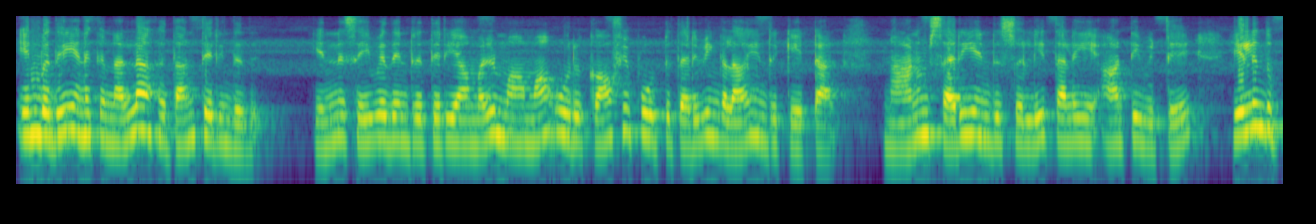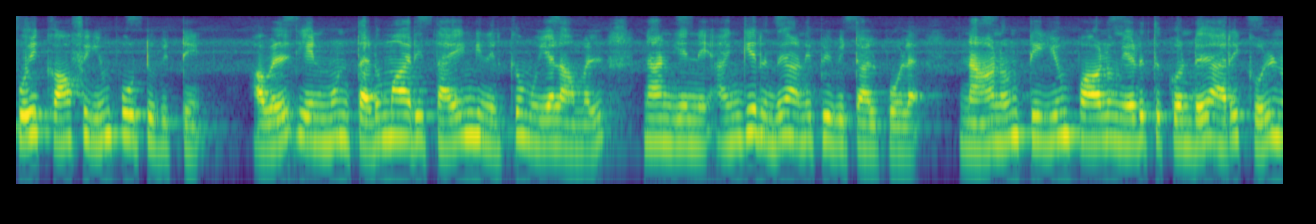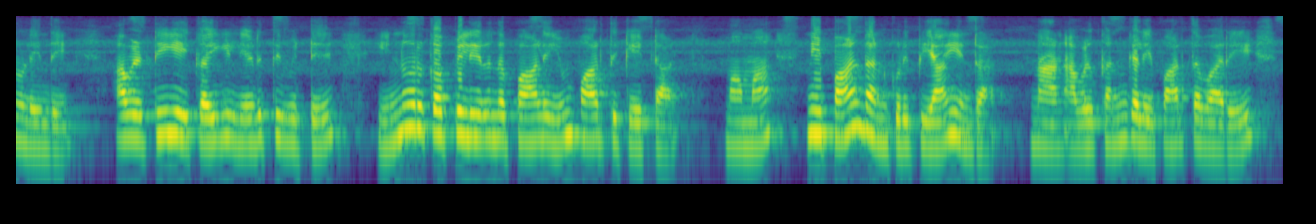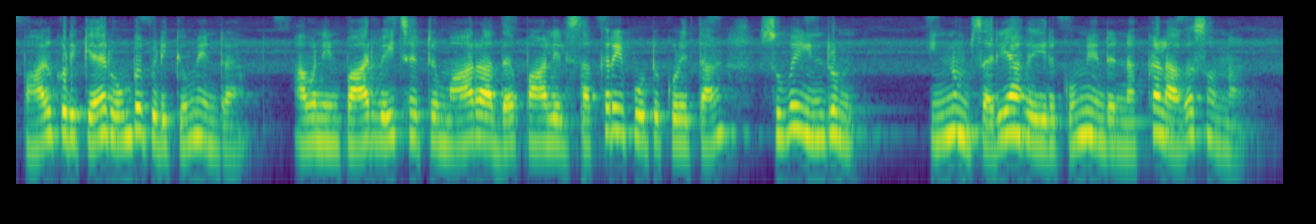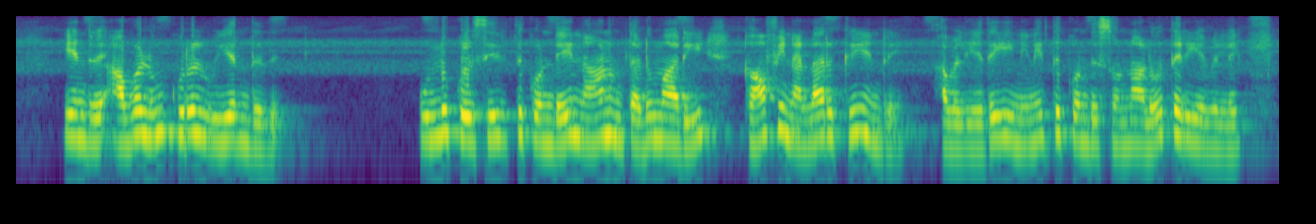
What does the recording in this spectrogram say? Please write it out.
என்பது எனக்கு நல்லாகத்தான் தெரிந்தது. என்ன செய்வதென்று தெரியாமல் மாமா ஒரு காஃபி போட்டு தருவீங்களா என்று கேட்டாள். நானும் சரி என்று சொல்லி தலையை ஆட்டிவிட்டு எழுந்து போய் காஃபியும் போட்டு விட்டேன். அவள் என் முன் தடுமாறி தயங்கி நிற்க முயலாமல் நான் என்னை அங்கிருந்து அனுப்பிவிட்டாள் போல. நானும் டீயும் பாலும் எடுத்துக்கொண்டு அறைக்குள் நுழைந்தேன். அவள் டீயை கையில் எடுத்துவிட்டு இன்னொரு கப்பில் இருந்த பாலையும் பார்த்து கேட்டாள். மாமா நீ பால் தான் குடிப்பியா? என்றாள். நான் அவள் கண்களை பார்த்தவாறே பால் குடிக்க ரொம்ப பிடிக்கும் என்றான். அவனின் பார்வை சற்று மாறாத பாலில் சர்க்கரை போட்டு குடித்தால் சுவை இன்றும் இன்னும் சரியாக இருக்கும் என்று நக்கலாக சொன்னான். என்று அவளும் குரல் உயர்ந்தது. உள்ளுக்குள் சிரித்து கொண்டே நானும் தடுமாறி காஃபி நல்லா இருக்கு என்றேன். அவள் எதையை நினைத்து கொண்டு சொன்னாலோ தெரியவில்லை.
